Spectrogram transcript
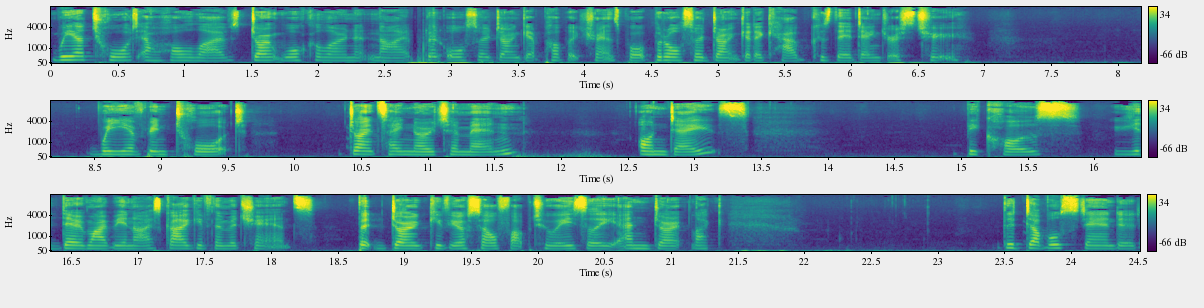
we are taught our whole lives don't walk alone at night, but also don't get public transport, but also don't get a cab because they're dangerous too. We have been taught don't say no to men on dates because you, there might be a nice guy, give them a chance, but don't give yourself up too easily and don't like the double standard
